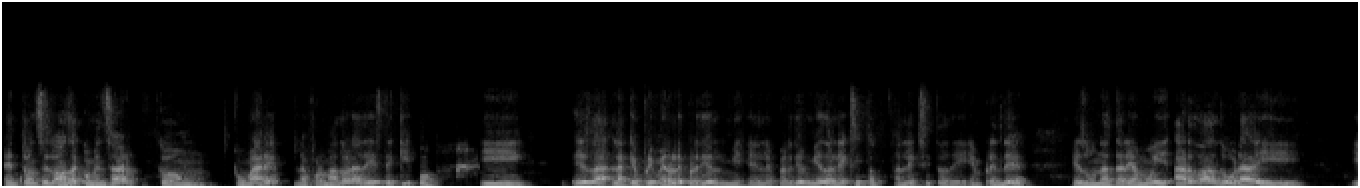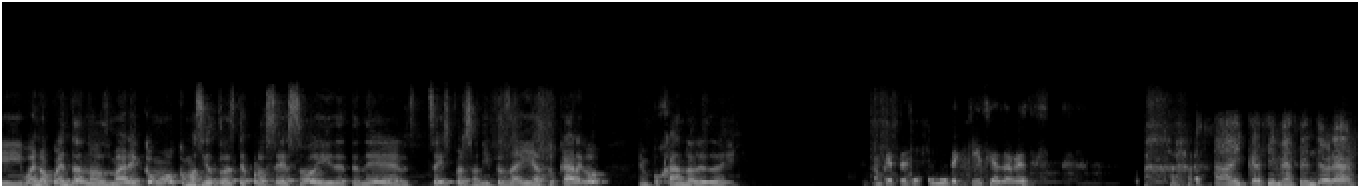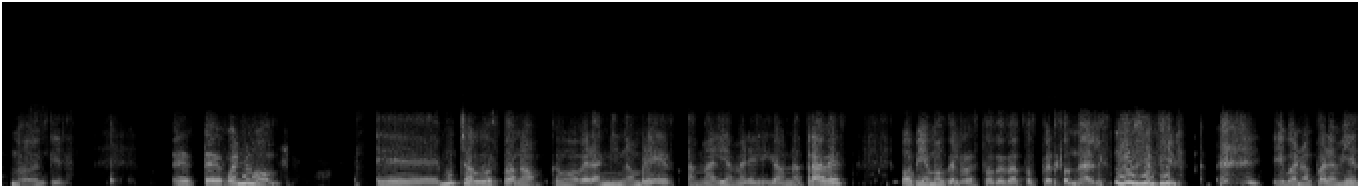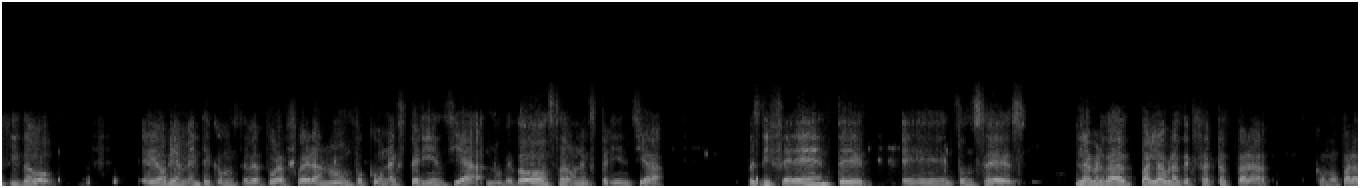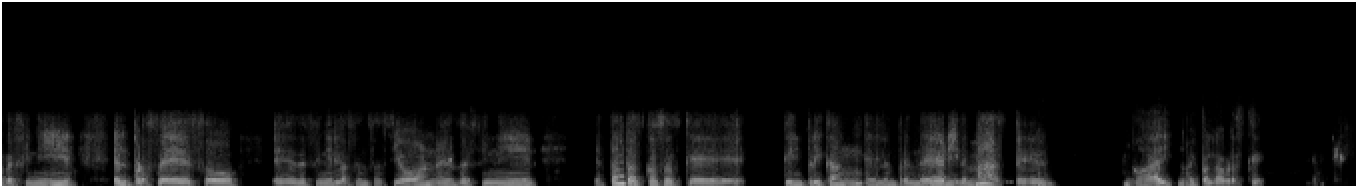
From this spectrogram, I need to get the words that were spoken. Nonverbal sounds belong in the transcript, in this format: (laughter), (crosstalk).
Entonces vamos a comenzar con, con Mare, la formadora de este equipo y es la, la que primero le perdió, le perdió el miedo al éxito, al éxito de emprender. Es una tarea muy ardua, dura y, y bueno, cuéntanos, Mare, ¿cómo, ¿cómo ha sido todo este proceso y de tener seis personitas ahí a tu cargo, empujándoles de ahí? Aunque te sacamos de quicios a veces. (laughs) Ay, casi me hacen llorar, no mentira. Este, bueno, eh, mucho gusto, ¿no? Como verán, mi nombre es Amalia Marely Gauna Traves. Obviemos del resto de datos personales, (laughs) no mentira. Y bueno, para mí ha sido, eh, obviamente, como se ve por afuera, ¿no? Un poco una experiencia novedosa, una experiencia, pues, diferente. Eh, entonces, la verdad, palabras exactas para, como para definir el proceso, eh, definir las sensaciones, definir eh, tantas cosas que, que implican el emprender y demás. No hay, no hay palabras que,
